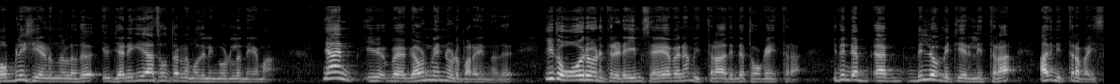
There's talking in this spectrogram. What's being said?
പബ്ലിഷ് ചെയ്യണം എന്നുള്ളത് ജനകീയാസൂത്രണ മുതൽ ഇങ്ങോട്ടുള്ള നിയമമാണ് ഞാൻ ഗവൺമെന്റിനോട് പറയുന്നത് ഇത് ഓരോരുത്തരുടെയും സേവനം ഇത്ര അതിന്റെ തുക ഇത്ര ഇതിന്റെ ബിൽ ഓഫ് മെറ്റീരിയൽ ഇത്ര അതിന് ഇത്ര പൈസ.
